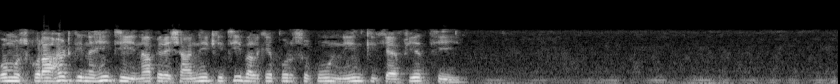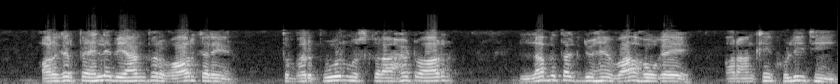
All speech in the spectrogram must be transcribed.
वो मुस्कुराहट की नहीं थी, ना परेशानी की थी, बल्कि पुरसकून नींद की कैफियत थी। और अगर पहले बयान पर गौर करें तो भरपूर मुस्कुराहट और लब तक जो है वाह हो गए और आँखें खुली थीं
